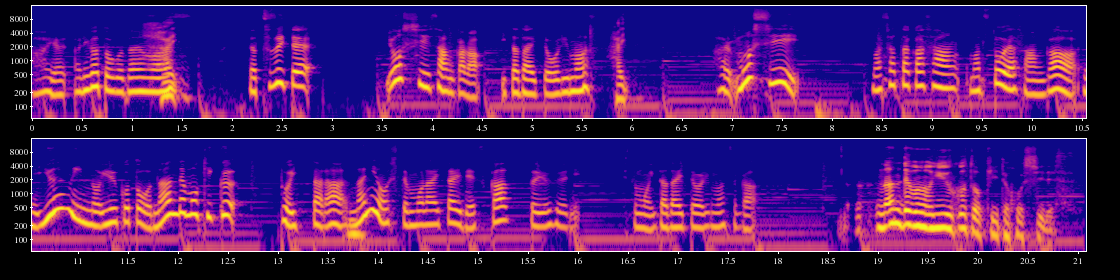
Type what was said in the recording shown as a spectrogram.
はいあありがとうございます。はいでは続いてヨッシーさんからいただいております。はいはいもし正隆さん松任谷さんがえユーミンの言うことを何でも聞くと言ったらうん。何をしてもらいたいですか、というふうに質問いただいておりますが。何でも言うことを聞いてほしいです、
